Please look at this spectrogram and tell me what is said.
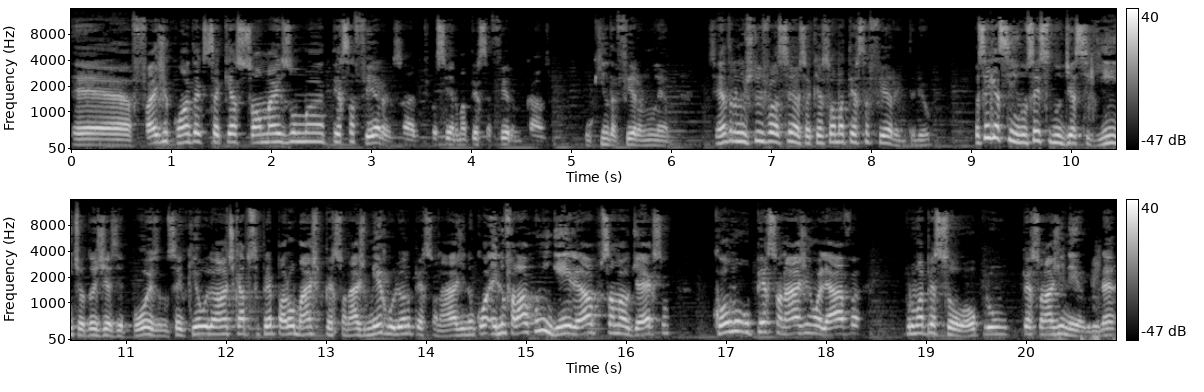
é, faz de conta que isso aqui é só mais uma terça-feira, sabe? Tipo assim, era uma terça-feira, no caso. Ou quinta-feira, não lembro. Você entra no estúdio e fala assim, isso aqui é só uma terça-feira, entendeu? Eu sei que assim, não sei se no dia seguinte ou dois dias depois, não sei o que, o Leonardo DiCaprio se preparou mais pro personagem, mergulhou no personagem, não, ele não falava com ninguém, ele olhava pro Samuel Jackson como o personagem olhava para uma pessoa, ou para um personagem negro, né?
